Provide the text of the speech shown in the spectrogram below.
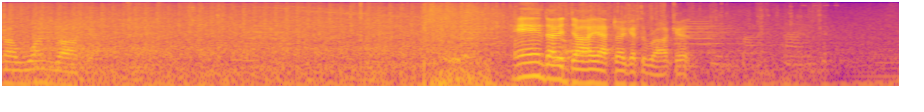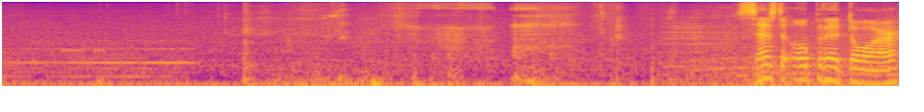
Got one rocket. And I die after I get the rocket. Says to open the door,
